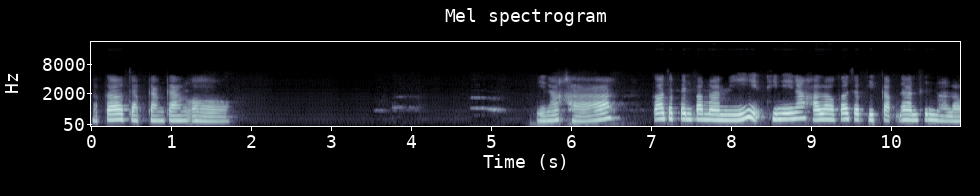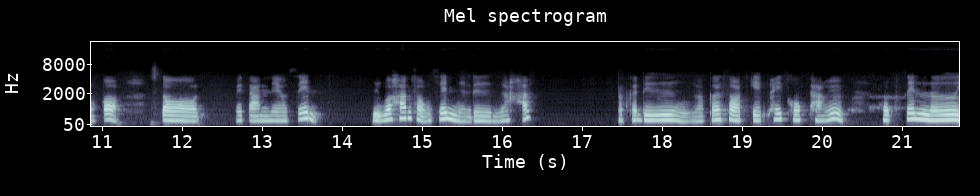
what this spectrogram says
แล้วก็จับกลางๆออก นี่นะคะ ก็จะเป็นประมาณนี้ ทีนี้นะคะเราก็จะพลิกกลับด้านขึ้นมาแล้วก็สอดไปตามแนวเส้น หรือว่าข้ามสองเส้นเหมือนเดิมนะคะ แล้วก็ดึง แล้วก็สอดเก็บให้ครบทั้งหกเส้นเลย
